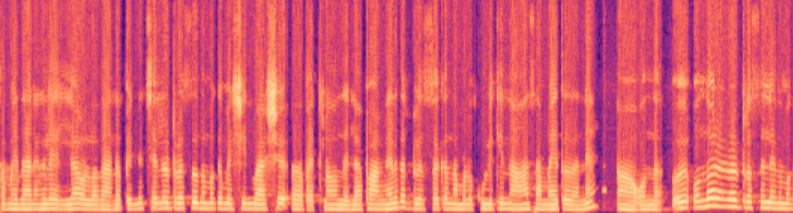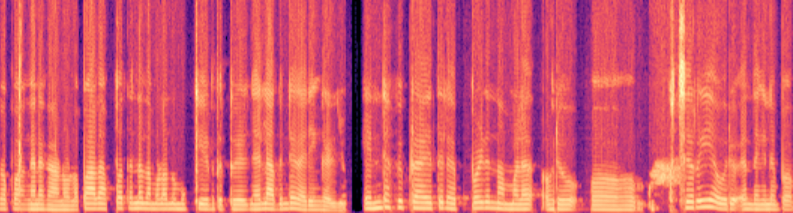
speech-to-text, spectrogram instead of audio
സംവിധാനങ്ങളും എല്ലാം ഉള്ളതാണ്. പിന്നെ ചില ഡ്രസ്സ് നമുക്ക് മെഷീൻ വാഷ് പറ്റണമെന്നില്ല. അപ്പൊ അങ്ങനത്തെ ഡ്രസ്സൊക്കെ നമ്മൾ കുളിക്കുന്ന ആ സമയത്ത് തന്നെ ഒന്ന് ഒന്നോ രണ്ടോ ഡ്രസ്സല്ലേ നമുക്കപ്പോൾ അങ്ങനെ കാണുള്ളൂ. അപ്പൊ അത് അപ്പം തന്നെ നമ്മളൊന്ന് മുക്കി എടുത്തിട്ട് കഴിഞ്ഞാൽ അതിന്റെ കാര്യം കഴിഞ്ഞു. എന്റെ അഭിപ്രായത്തിൽ എപ്പോഴും നമ്മൾ ഒരു ചെറിയ ഒരു എന്തെങ്കിലും ഇപ്പം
